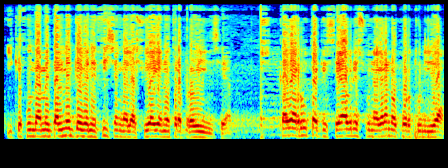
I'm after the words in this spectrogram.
y que fundamentalmente benefician a la ciudad y a nuestra provincia. Cada ruta que se abre es una gran oportunidad,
